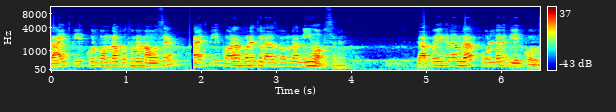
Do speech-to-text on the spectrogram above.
রাইট ক্লিক করব আমরা প্রথমে মাউসে রাইট ক্লিক করার পরে চলে আসব আমরা নিউ অপশানে তারপরে এখানে আমরা ফোল্ডারে ক্লিক করব।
